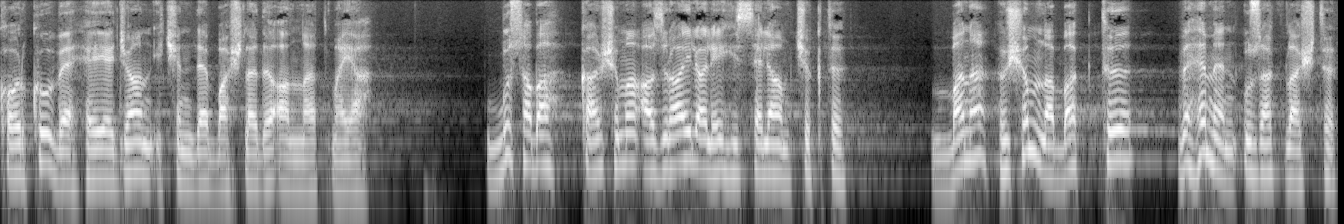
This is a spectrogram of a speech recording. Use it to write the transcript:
korku ve heyecan içinde başladı anlatmaya. Bu sabah karşıma Azrail aleyhisselam çıktı.'' bana hışımla baktı ve hemen uzaklaştı.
